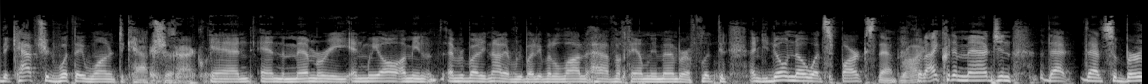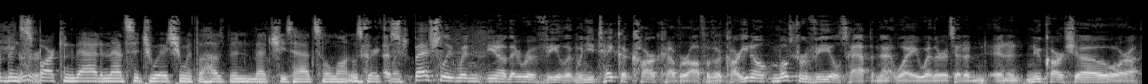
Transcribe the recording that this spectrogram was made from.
they captured what they wanted to capture Exactly. and and the memory and we all i mean everybody not everybody but a lot have a family member afflicted and you don't know what sparks them Right. but i could imagine that that suburban Sure. sparking that in that situation with the husband that she's had so long it was great. Especially when, you know, they reveal it. When you take a car cover off of a car, you know, most reveals happen that way, whether it's at a, in a new car show or a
